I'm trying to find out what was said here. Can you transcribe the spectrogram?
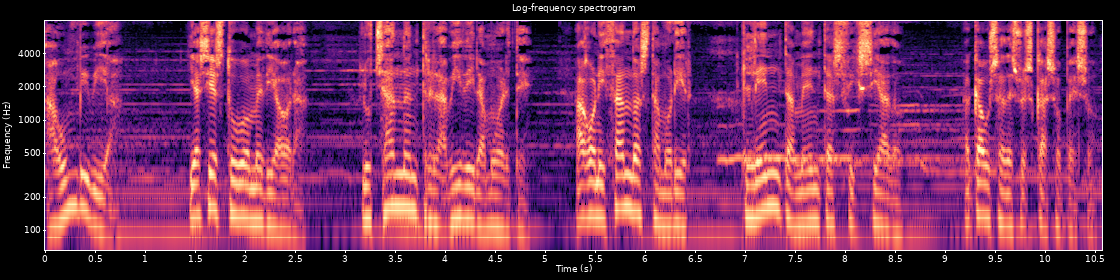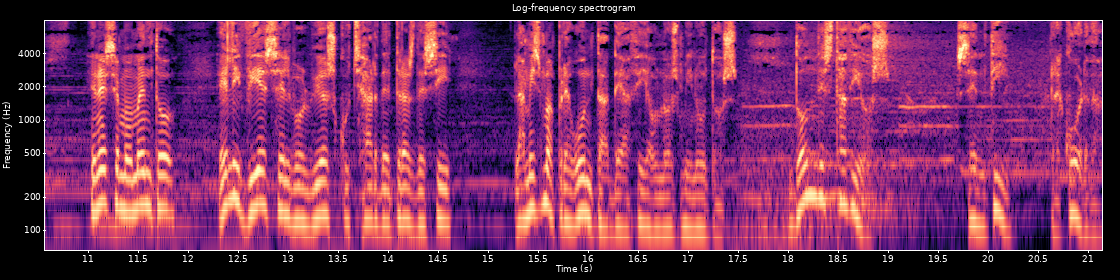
Aún vivía. Y así estuvo media hora, luchando entre la vida y la muerte, agonizando hasta morir, lentamente asfixiado, a causa de su escaso peso. En ese momento, Elie Wiesel volvió a escuchar detrás de sí la misma pregunta de hacía unos minutos. ¿Dónde está Dios? Sentí, recuerda,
